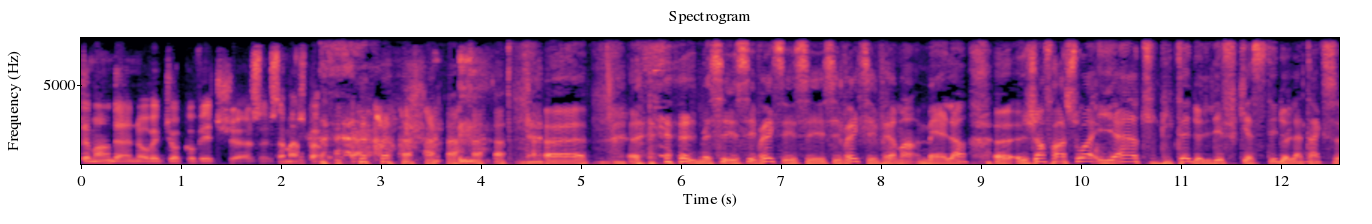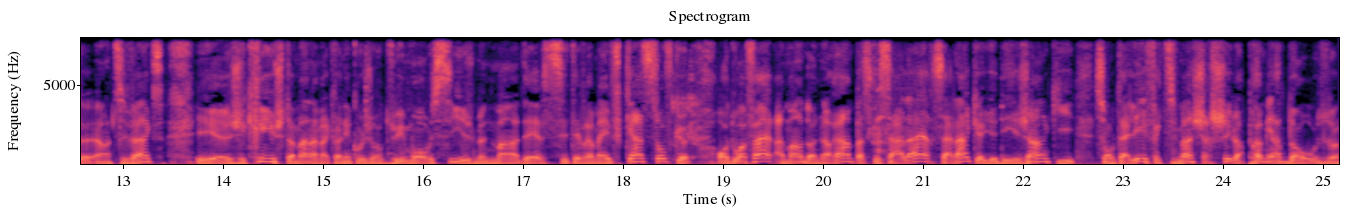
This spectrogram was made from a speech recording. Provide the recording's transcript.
demande à Novak Djokovic, euh, ça, marche pas. euh, mais c'est vrai que c'est vrai que c'est vraiment mêlant. Euh, Jean-François, hier, tu doutais de l'efficacité de la taxe euh, anti-vax et euh, j'écris justement dans ma chronique aujourd'hui, moi aussi, je me demandais si c'était vraiment efficace, sauf que on doit faire amende honorable parce que ça a l'air, ça a l'air qu'il y a des gens qui sont allés effectivement chercher leur première dose.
